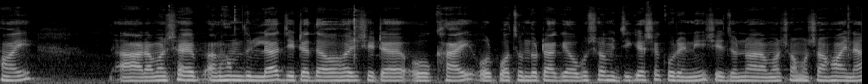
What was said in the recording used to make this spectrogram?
হয়। আর আমার সাহেব আলহামদুলিল্লাহ যেটা দেওয়া হয় সেটা ও খায়। ওর পছন্দটা আগে অবশ্য আমি জিজ্ঞাসা করে নিই সেই জন্য আর আমার সমস্যা হয় না।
